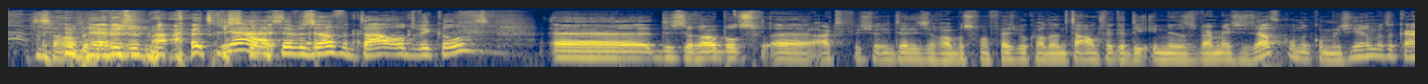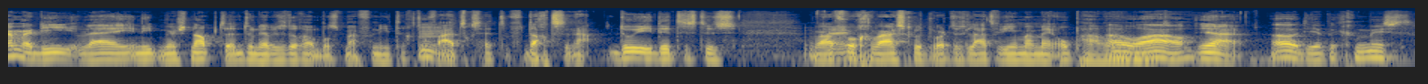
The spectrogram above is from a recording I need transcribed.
ze hadden, hebben ze het maar uitgezet. ja, ze hebben zelf een taal ontwikkeld. Eh, dus de robots, eh, artificial intelligence robots van Facebook hadden een taal ontwikkeld die inmiddels waarmee ze zelf konden communiceren met elkaar, maar die wij niet meer snapten. En toen hebben ze de robots maar vernietigd of Hmm. uitgezet. Of dachten ze, nou, doe je, dit is dus waarvoor gewaarschuwd wordt, dus laten we hier maar mee ophouden. Oh, wauw. Ja, Oh, die heb ik gemist.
